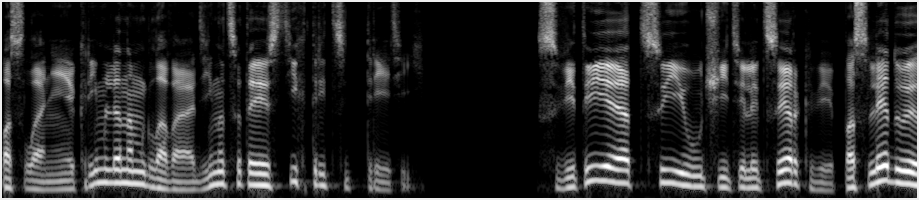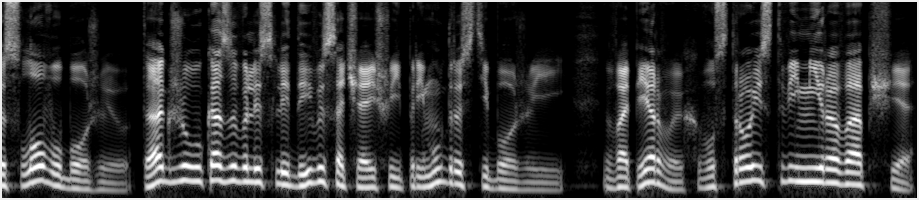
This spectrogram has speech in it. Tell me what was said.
Послание к римлянам, глава 11, стих 33. Святые отцы и учители церкви, последуя Слову Божию, также указывали следы высочайшей премудрости Божией, во-первых, в устройстве мира вообще,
